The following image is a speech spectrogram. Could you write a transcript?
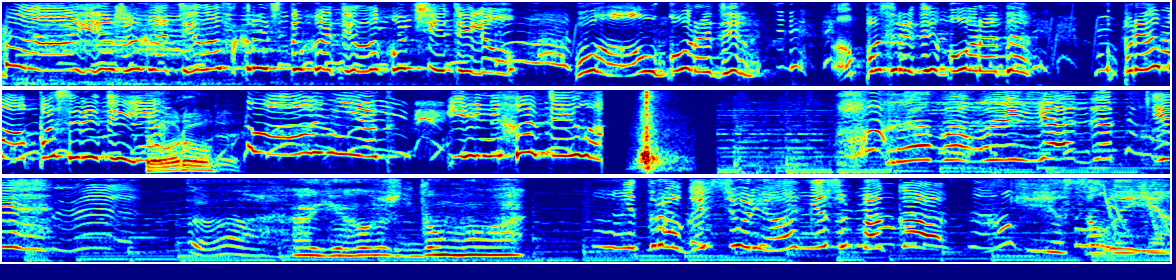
я же хотела скрыть, что ходила к учителю! В, в городе! Посреди города! Прямо посередине! Тору. Я уж думала... Не трогай Сюри, они же пока... Кислые.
